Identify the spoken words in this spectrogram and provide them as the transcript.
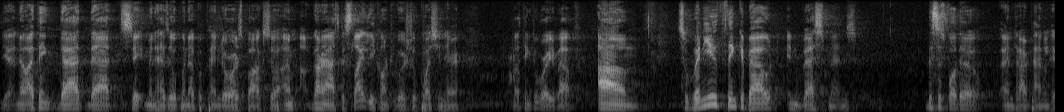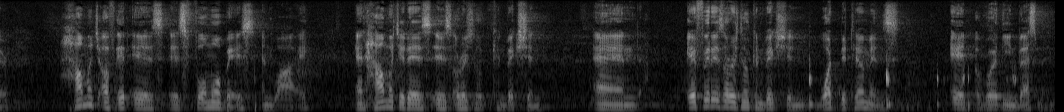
Yeah, no, I think that that statement has opened up a Pandora's box. So I'm going to ask a slightly controversial question here. Nothing to worry about. Um, so when you think about investments, this is for the entire panel here. How much of it is is FOMO based and why, and how much it is is original conviction, and if it is original conviction, what determines it a worthy investment?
